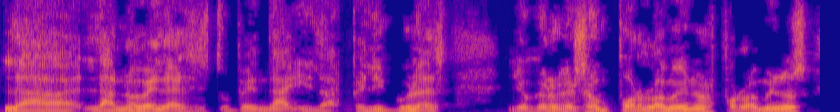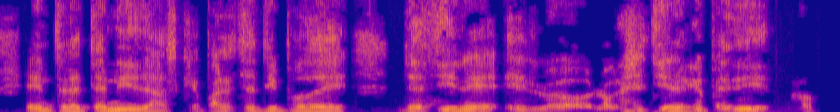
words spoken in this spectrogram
La, novela es estupenda y las películas yo creo que son por lo menos, por lo menos entretenidas, que para este tipo de, cine es lo, que se tiene que pedir, ¿no?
